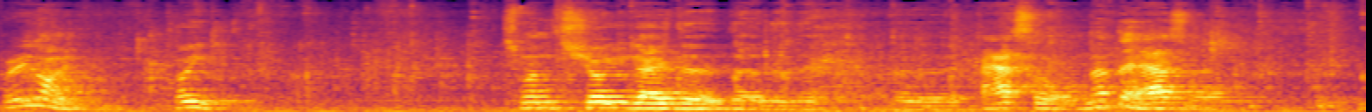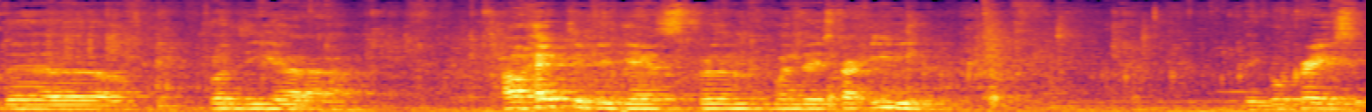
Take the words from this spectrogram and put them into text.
Where are you going? Go eat. Just wanted to show you guys the the, the, the, the hassle, not the hassle, the but the uh, how hectic it gets for them when they start eating. They go crazy,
